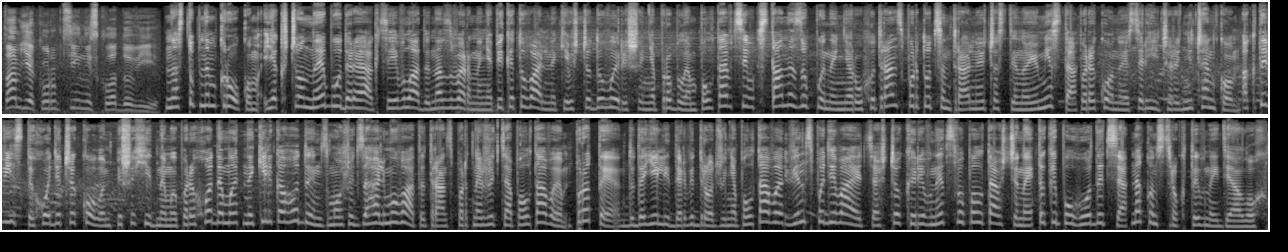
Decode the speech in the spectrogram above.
там є корупційні складові. Наступним кроком, якщо не буде реакції влади на звернення пікетувальників щодо вирішення проблем полтавців, стане зупинення руху транспорту центральною частиною міста. Переконує Сергій Чередніченко. Активісти, ходячи колом пішохідними переходами, на кілька годин зможуть загальмувати транспортне життя Полтави. Проте, додає лідер відродження Полтави, він сподівається, що керівництво Полтавщини таки погодиться на конструктивний діалог.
